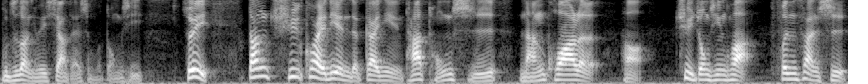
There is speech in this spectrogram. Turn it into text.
不知道你会下载什么东西。所以，当区块链的概念它同时囊括了哈去中心化、分散式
